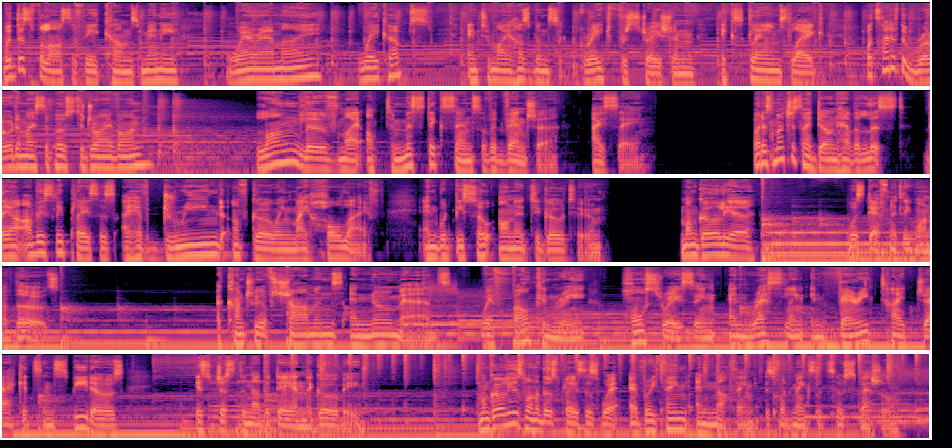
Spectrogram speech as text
With this philosophy comes many where am I wake ups and to my husband's great frustration exclaims like what side of the road am I supposed to drive on? Long live my optimistic sense of adventure, I say. But as much as I don't have a list, they are obviously places I have dreamed of going my whole life and would be so honored to go to. Mongolia was definitely one of those. A country of shamans and nomads where falconry, horse racing, and wrestling in very tight jackets and speedos is just another day in the Gobi. Mongolia is one of those places where everything and nothing is what makes it so special.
